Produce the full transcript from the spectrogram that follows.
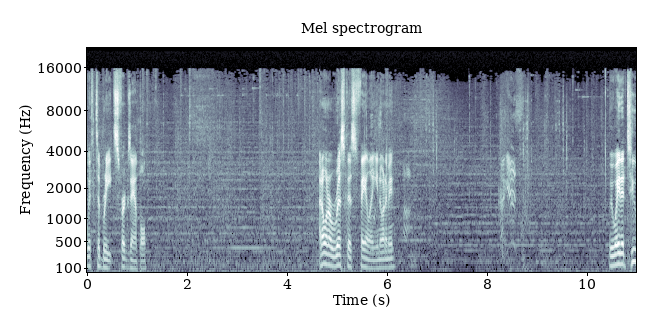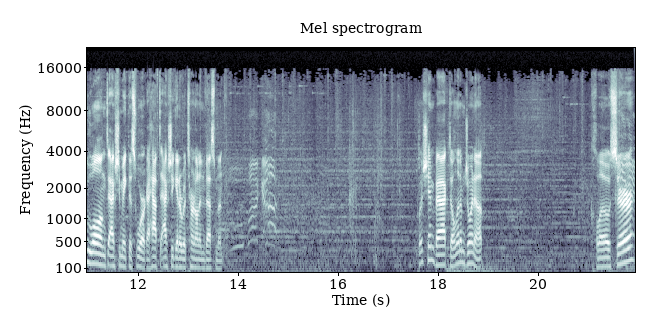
with Tabriz, for example. I don't want to risk this failing, you know what I mean? We waited too long to actually make this work. I have to actually get a return on investment. Push him back. Don't let him join up. Closer.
